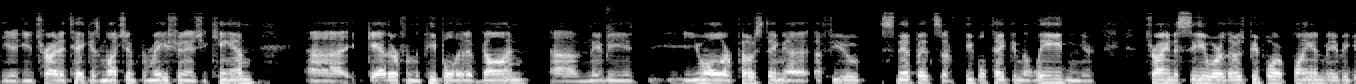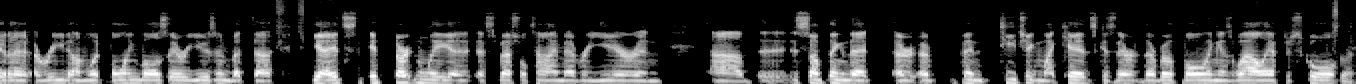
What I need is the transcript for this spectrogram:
you, you try to take as much information as you can, uh, gather from the people that have gone. Uh, maybe you all are posting a, a, few snippets of people taking the lead, and you're trying to see where those people are playing. Maybe get a, a read on what bowling balls they were using. But uh, yeah, it's it's certainly a, a, special time every year, and uh, something that I've been teaching my kids because they're they're both bowling as well after school. Right.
